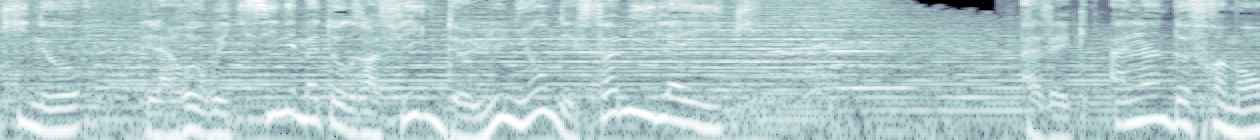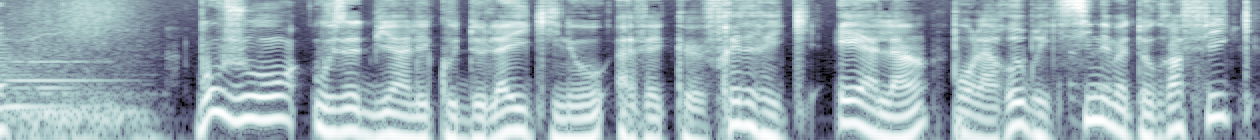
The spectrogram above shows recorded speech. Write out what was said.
Laïkino, la rubrique cinématographique de l'Union des familles laïques. Avec Alain Defremont. Bonjour, vous êtes bien à l'écoute de Laïkino avec Frédéric et Alain pour la rubrique cinématographique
